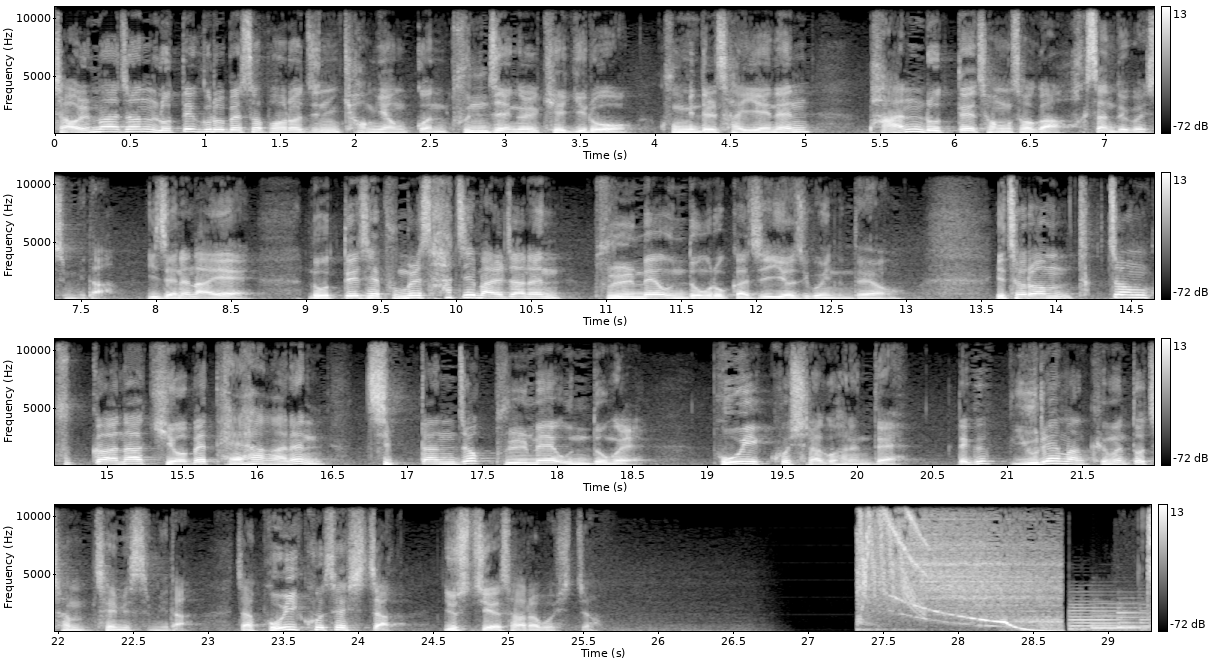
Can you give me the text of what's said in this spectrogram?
자, 얼마 전 롯데그룹에서 벌어진 경영권 분쟁을 계기로 국민들 사이에는 반 롯데 정서가 확산되고 있습니다. 이제는 아예 롯데 제품을 사지 말자는 불매 운동으로까지 이어지고 있는데요. 이처럼 특정 국가나 기업에 대항하는 집단적 불매 운동을 보이콧이라고 하는데 그 유래만큼은 또 참 재밌습니다. 자, 보이콧의 시작 뉴스지에서 알아보시죠.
